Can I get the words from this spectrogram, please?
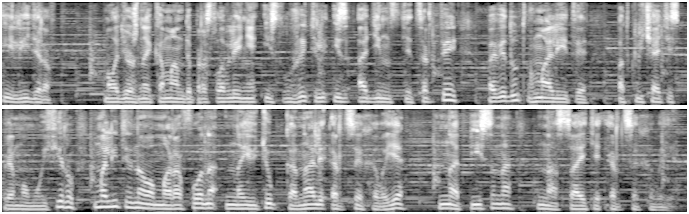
и лидеров. Молодежные команды прославления и служители из 11 церквей поведут в молитве. Подключайтесь к прямому эфиру молитвенного марафона на YouTube-канале РЦХВЕ, написано на сайте РЦХВЕ.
